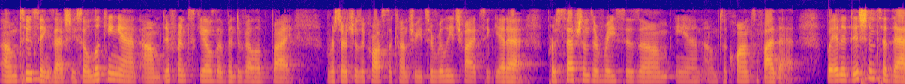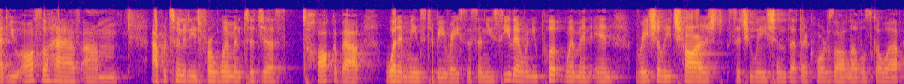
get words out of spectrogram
Um, two things, actually. So, looking at um, different scales that have been developed by researchers across the country to really try to get at perceptions of racism and um, to quantify that. But in addition to that, you also have um, opportunities for women to just talk about what it means to be racist. And you see that when you put women in racially charged situations, that their cortisol levels go up,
